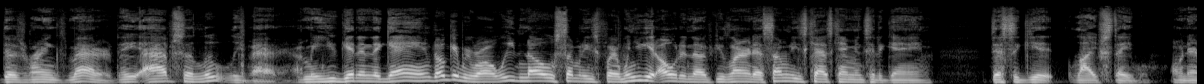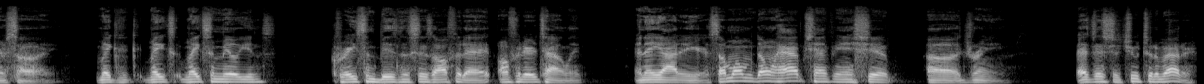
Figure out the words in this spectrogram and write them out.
does rings matter? They absolutely matter. I mean, you get in the game, don't get me wrong, we know some of these players, when you get old enough, you learn that some of these cats came into the game just to get life stable on their side make make make some millions, create some businesses off of that, off of their talent, and they out of here. Some of them don't have championship uh, dreams. That's just the truth to the matter.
